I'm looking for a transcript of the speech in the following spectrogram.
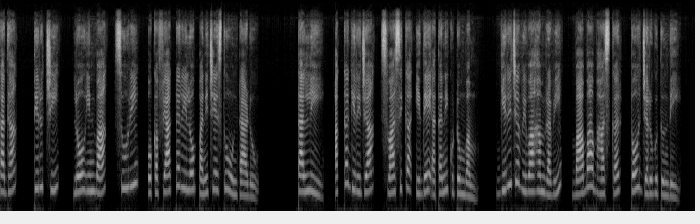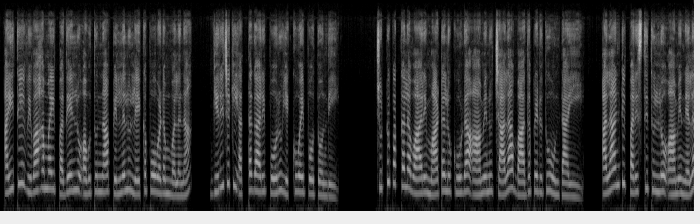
కథ తిరుచి లో ఇన్వా సూరి ఒక ఫ్యాక్టరీలో పనిచేస్తూ ఉంటాడు. తల్లి అక్క గిరిజ శ్వాసిక ఇదే అతని కుటుంబం. గిరిజ వివాహం రవి బాబా భాస్కర్తో జరుగుతుంది. అయితే వివాహమై పదేళ్ళు అవుతున్నా పిల్లలు లేకపోవడం వలన గిరిజకి అత్తగారి పోరు ఎక్కువైపోతోంది. చుట్టుపక్కల వారి మాటలు కూడా ఆమెను చాలా బాధపెడుతూ ఉంటాయి. అలాంటి పరిస్థితుల్లో ఆమె నెల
